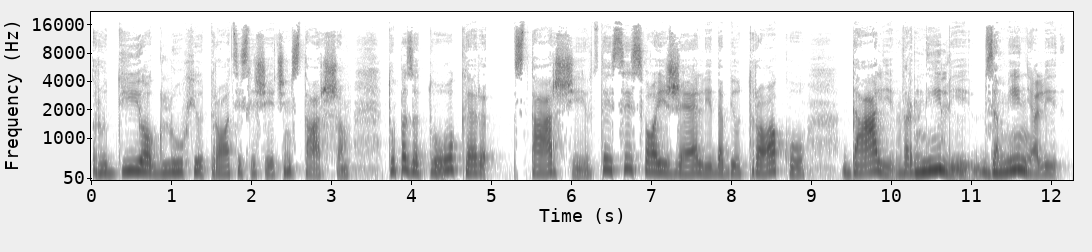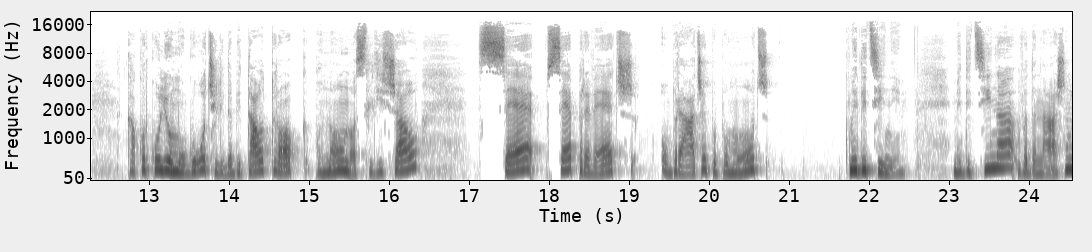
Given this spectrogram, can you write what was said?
rodijo gluhi otroci slišečim staršem. To pa zato, ker starši v tej vsej svoji želji, da bi otroku dali, vrnili, zamenjali kakorkoli omogočili, da bi ta otrok ponovno slišal, se vse preveč obračajo po pomoč k medicini. Medicina v današnjem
